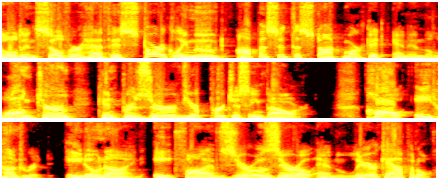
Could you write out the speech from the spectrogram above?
Gold and silver have historically moved opposite the stock market and in the long term can preserve your purchasing power. Call 800 809 8500 and Lear Capital,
